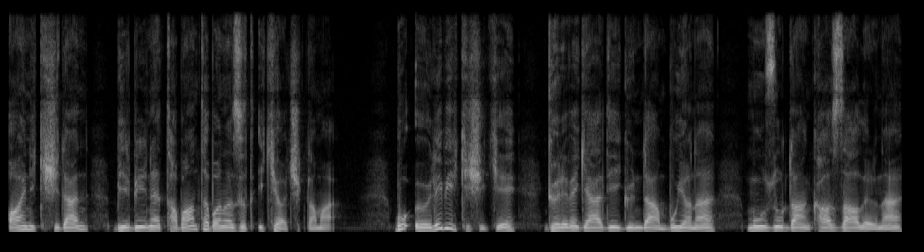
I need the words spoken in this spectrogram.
aynı kişiden birbirine taban tabana zıt iki açıklama. Bu öyle bir kişi ki göreve geldiği günden bu yana Muzur'dan Kaz Dağları'na,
